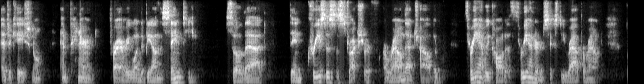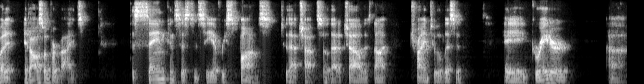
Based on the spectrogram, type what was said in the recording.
educational, and parent for everyone to be on the same team so that it increases the structure around that child. The three, we call it a 360 wraparound, but it, it also provides the same consistency of response to that child so that a child is not trying to elicit a greater uh,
